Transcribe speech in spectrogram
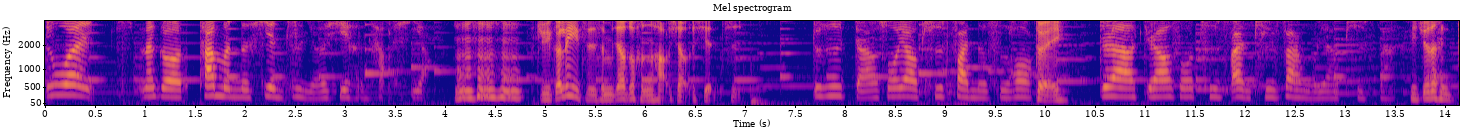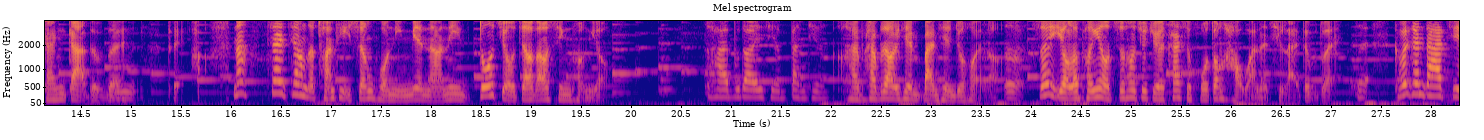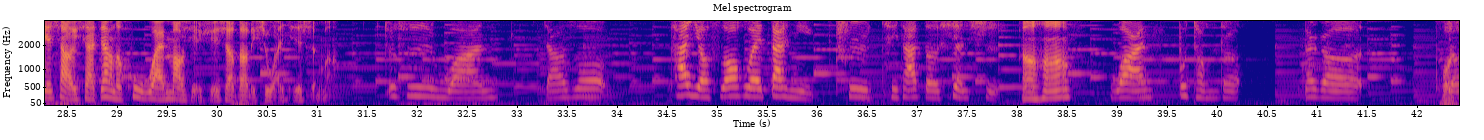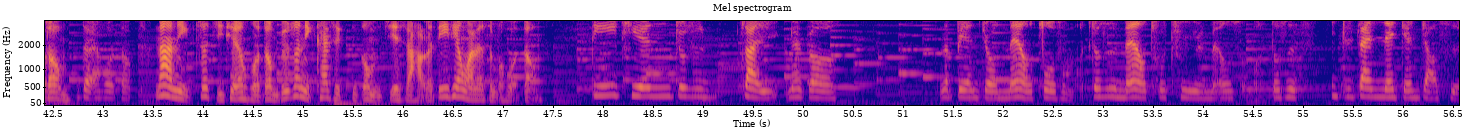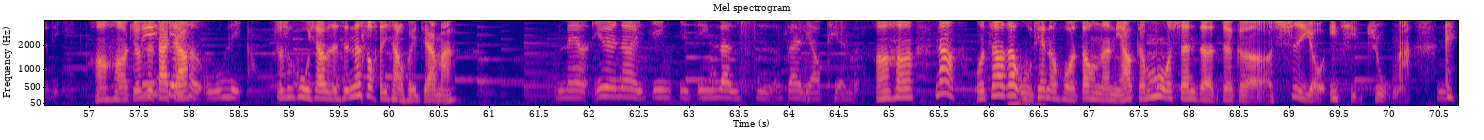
因为那个他们的限制有一些很好笑。嗯哼哼，举个例子，什么叫做很好笑的限制？就是假如说要吃饭的时候，对，对啊就要说吃饭吃饭，我要吃饭。你觉得很尴尬，对不对？嗯对，好。那在这样的团体生活里面呢、啊，你多久交到新朋友？还不到一天半天，还还不到一天半天就会了。嗯，所以有了朋友之后，就觉得开始活动好玩了起来，对不对？对。可不可以跟大家介绍一下这样的户外冒险学校到底是玩些什么？就是玩，假如说他有时候会带你去其他的县市，嗯哼，玩不同的那个。活动对活动，那你这几天活动，比如说你开始跟我们介绍好了，第一天玩了什么活动？第一天就是在那个那边就没有做什么，就是没有出去，也没有什么，都是一直在那间教室里。哈哈，就是大家很无聊，就是互相认识。那时候很想回家吗？没有，因为那已经已经认识了，在聊天了。嗯哼，那我知道这五天的活动呢，你要跟陌生的这个室友一起住嘛？哎、嗯。欸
